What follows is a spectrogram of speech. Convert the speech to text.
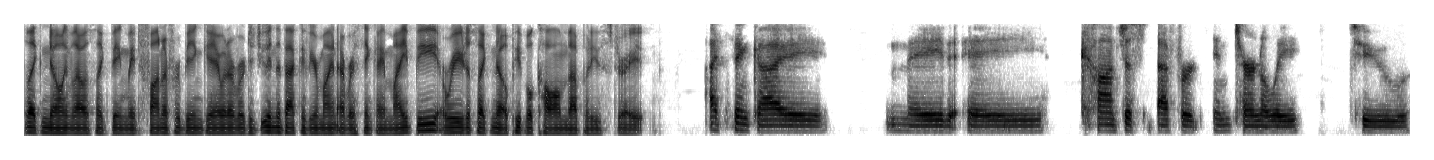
like knowing that I was like being made fun of for being gay or whatever, did you in the back of your mind ever think I might be? Or were you just like, no, people call him that, but he's straight? I think I made a conscious effort internally to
